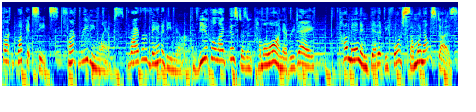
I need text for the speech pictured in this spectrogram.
front bucket seats, front reading lamps, driver vanity mirror. A vehicle like this doesn't come along every day. Come in and get it before someone else does.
